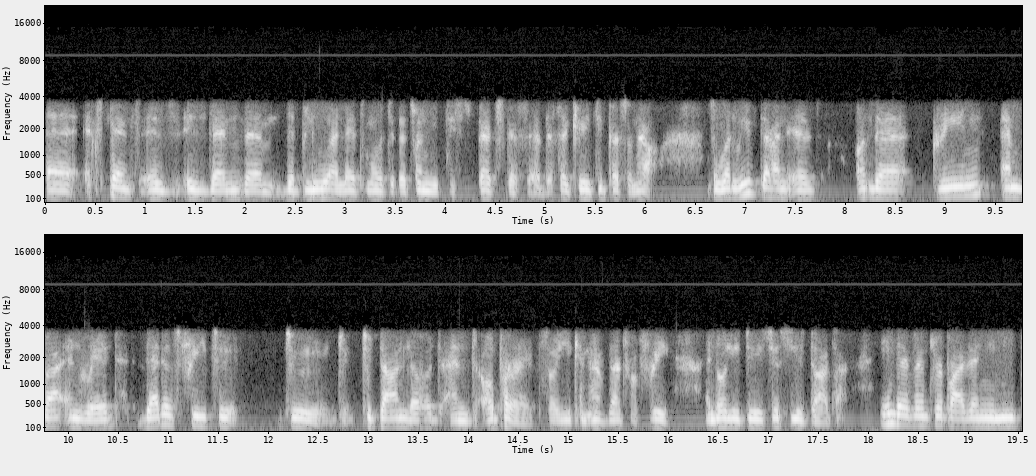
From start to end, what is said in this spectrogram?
uh, expense is is then the, the blue alert mode that's when you dispatch the, uh, the security personnel. So what we've done is on the green, amber, and red, that is free to to, to, to download and operate. So you can have that for free, and all you do is just use data. In the event whereby then you need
